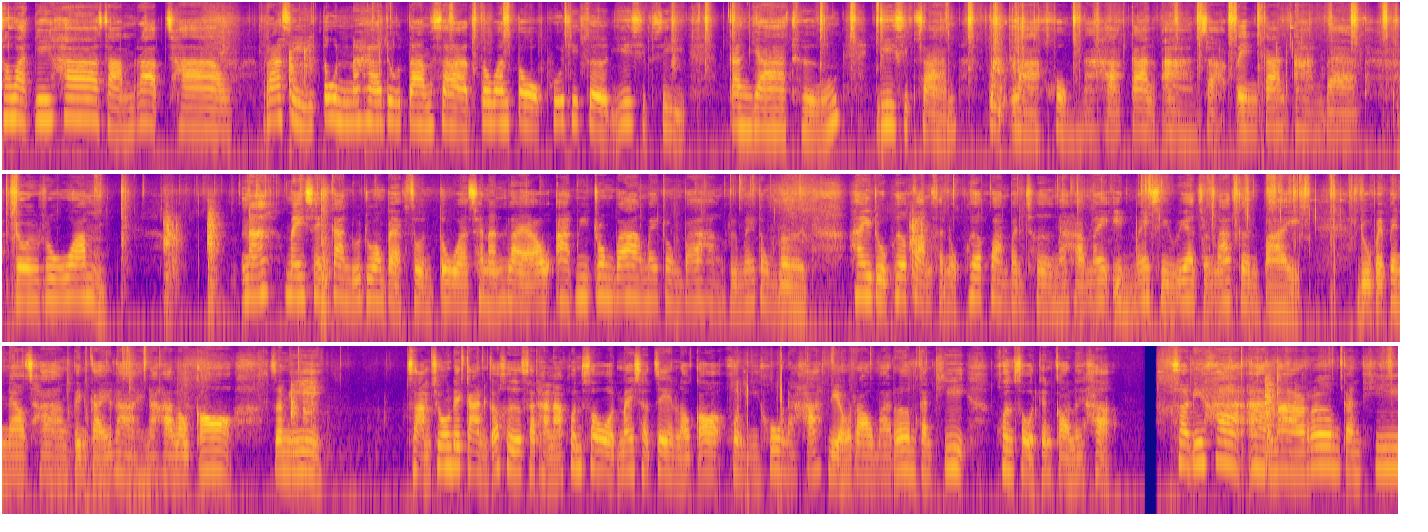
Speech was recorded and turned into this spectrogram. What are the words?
สวัสดีค่ะสำหรับชาว ราศีตุลนนะคะ ดูตามศาสตร์ตะวันตกผู้ที่เกิด 24 กันยาถึง 23 ตุลาคมนะคะ การอ่านจะเป็นการอ่านแบบโดยรวมนะไม่ใช่การดูดวงแบบส่วนตัว ฉะนั้นแล้วอาจมีตรงบ้างไม่ตรงบ้างหรือไม่ตรงเลย ให้ดูเพื่อความสนุกเพื่อความบันเทิงนะคะ ไม่อินไม่ซีเรียสจนมากเกินไป ดูไปเป็นแนวทางเป็นไกด์ไลน์นะคะ แล้วก็จะมี 3 ช่วงด้วยกันก็คือสถานะคนโสดไม่ชัดเจนแล้วก็คนมีคู่นะคะ เดี๋ยวเรามาเริ่มกันที่คนโสดกันก่อนเลยค่ะ สวัสดีค่ะอ่ามาเริ่มกันที่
